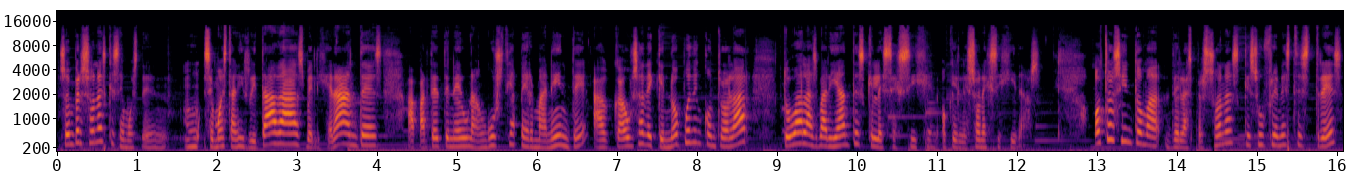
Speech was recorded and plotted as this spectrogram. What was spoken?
Son personas que se, muestran irritadas, beligerantes, aparte de tener una angustia permanente a causa de que no pueden controlar todas las variantes que les exigen o que les son exigidas. Otro síntoma de las personas que sufren este estrés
